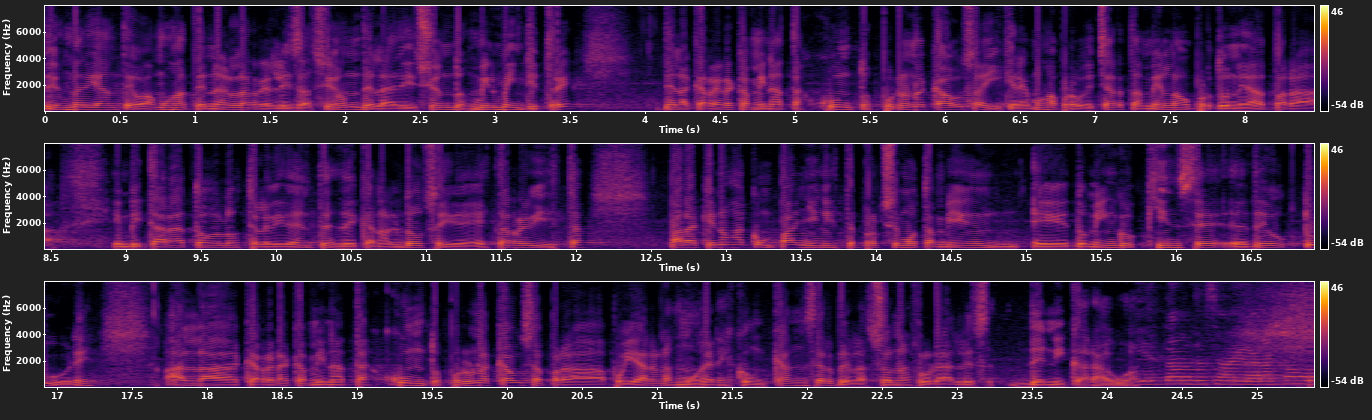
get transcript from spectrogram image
Dios mediante, vamos a tener la realización de la edición 2023 de la carrera Caminata Juntos por una Causa y queremos aprovechar también la oportunidad para invitar a todos los televidentes de Canal 12 y de esta revista para que nos acompañen este próximo también eh, domingo 15 de octubre a la carrera caminata Juntos por una causa para apoyar a las mujeres con cáncer de las zonas rurales de Nicaragua. ¿Y esta dónde se va a llevar a cabo,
